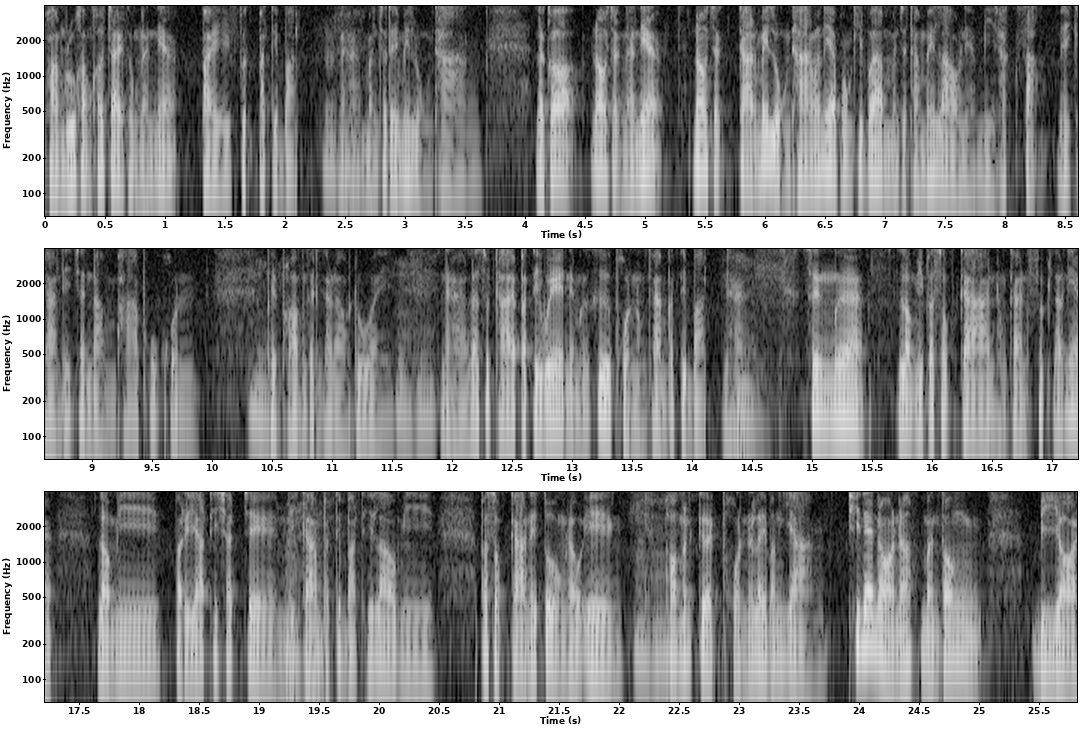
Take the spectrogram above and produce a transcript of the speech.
ความรู้ความเข้าใจตรงนั้นเนี่ยไปฝึกปฏิบัตินะฮะมันจะได้ไม่หลงทาง แล้วก็นอกจากนั้นเนี่ยนอกจากการไม่หลงทางแล้วเนี่ยผมคิดว่ามันจะทำให้เราเนี่ยมีทักษะในการที่จะนำพาผู้คนไปพร้อมกันกับเราด้วยนะฮะและสุดท้ายปฏิเวทเนี่ยมันก็คือผลของการปฏิบัตินะฮะซึ่งเมื่อเรามีประสบการณ์ของการฝึกแล้วเนี่ยเรามีปริยัติที่ชัดเจน มีการปฏิบัติที่เรามีประสบการณ์ในตัวของเราเองพอมันเกิดผลอะไรบางอย่าง ที่แน่นอนเนาะมันต้องบียอน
